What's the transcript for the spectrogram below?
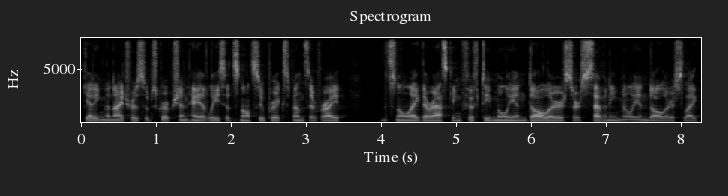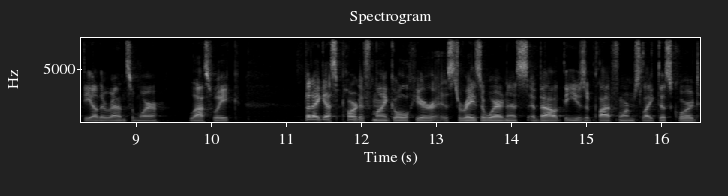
getting the Nitro subscription. Hey, at least it's not super expensive, right? It's not like they're asking $50 million or $70 million like the other ransomware last week. But I guess part of my goal here is to raise awareness about the use of platforms like Discord.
